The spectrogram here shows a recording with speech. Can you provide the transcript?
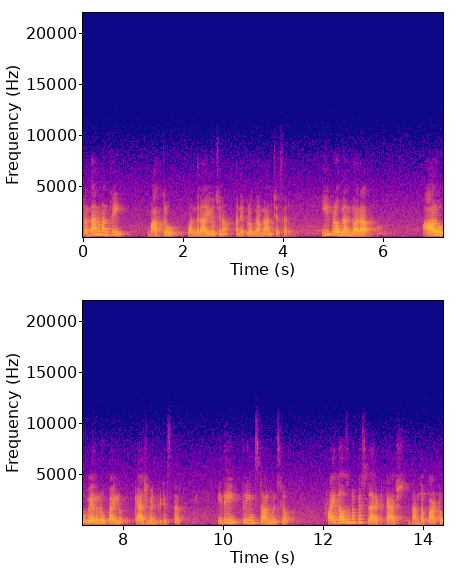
ప్రధానమంత్రి మాతృ వందన యోజన అనే ప్రోగ్రాం లాంచ్ చేశారు. ఈ ప్రోగ్రాం ద్వారా ఆరు వేల రూపాయలు క్యాష్ బెనిఫిట్ ఇస్తారు. ఇది త్రీ ఇన్స్టాల్మెంట్స్లో. Five thousand rupees direct cash దాంతోపాటు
